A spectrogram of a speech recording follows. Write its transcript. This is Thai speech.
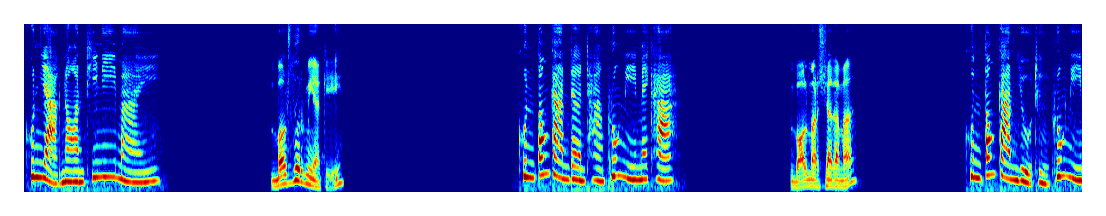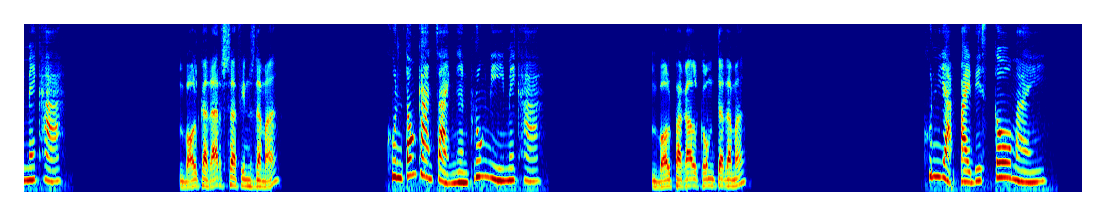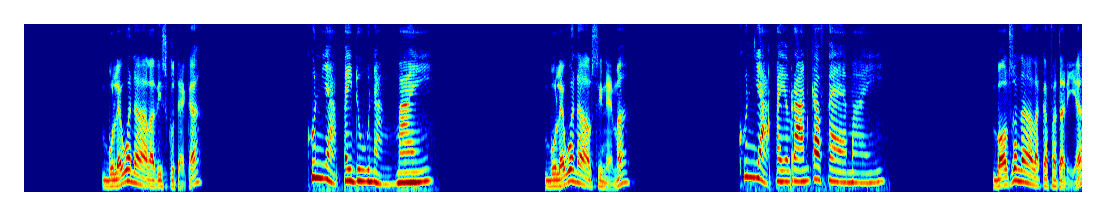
คุณอยากนอนที่นี่ไหม Vols dormir aquí? คุณต้องการเดินทางพรุ่งนี้ไหมคะ Vol marxar demà? คุณต้องการอยู่ถึงพรุ่งนี้ไหมคะ Vol quedar-se fins demà? คุณต้องการจ่ายเงินพรุ่งนี้ไหมคะ Vol pagar el compte demà? คุณอยากไปดิสโก้ไหม Voleu anar a la discoteca? คุณอยากไปดูหนังไหม Voleu anar al cinema? คุณอยากไปร้านกาแฟไหม Vols anar a la cafeteria?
